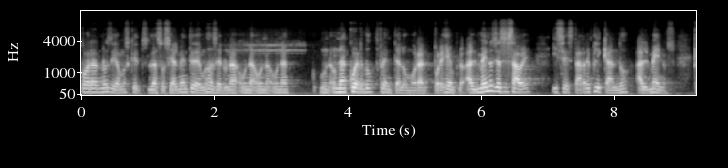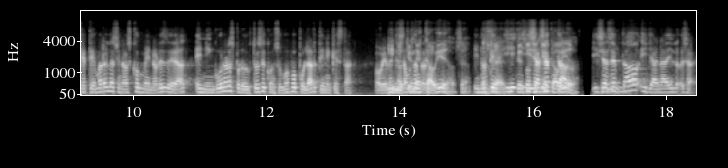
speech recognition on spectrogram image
pararnos, digamos que la socialmente debemos hacer una, una, una, una un, acuerdo frente a lo moral. Por ejemplo, al menos ya se sabe y se está replicando, al menos, que temas relacionados con menores de edad en ninguno de los productos de consumo popular tienen que estar. Obviamente y no tiene cabida, o sea. Y, no tiene, y, se ha aceptado. Y se ha aceptado y ya nadie lo, o sea,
